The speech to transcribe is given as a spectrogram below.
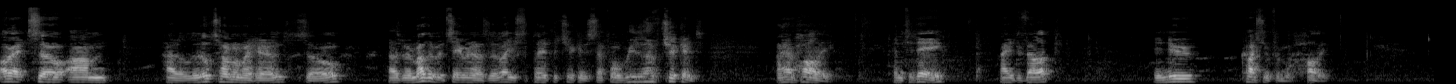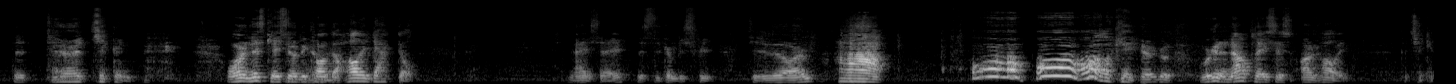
All right, so um, had a little time on my hands. So, as my mother would say when I was little, I used to play with the chickens and stuff. Well, we love chickens. I have Holly, and today I developed a new costume from Holly. The terror chicken, or in this case, it'll be called the Holly Dactyl. Nice, eh? This is gonna be sweet. See the little arms? Ha! Oh, oh, oh. Okay, here we go. We're gonna now place this on Holly, the chicken.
